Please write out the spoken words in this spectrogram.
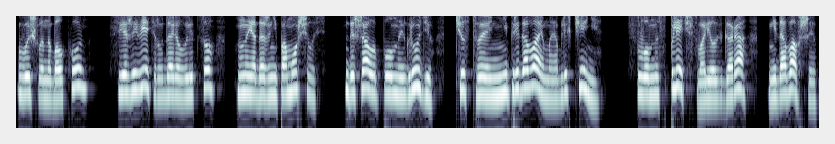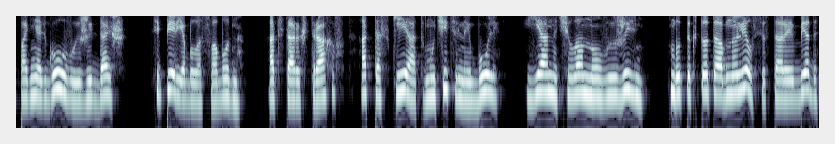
Вышла на балкон, свежий ветер ударил в лицо, но я даже не поморщилась. Дышала полной грудью, чувствуя непередаваемое облегчение. Словно с плеч свалилась гора, не дававшая поднять голову и жить дальше. Теперь я была свободна. От старых страхов, от тоски, от мучительной боли. Я начала новую жизнь. Будто кто-то обнулил все старые беды,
